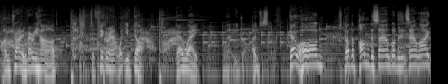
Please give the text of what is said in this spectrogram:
I'm trying very hard to figure out what you've got. Go away. Well, you dropped loads of stuff. Go on. It's got the ponder sound. What does it sound like?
